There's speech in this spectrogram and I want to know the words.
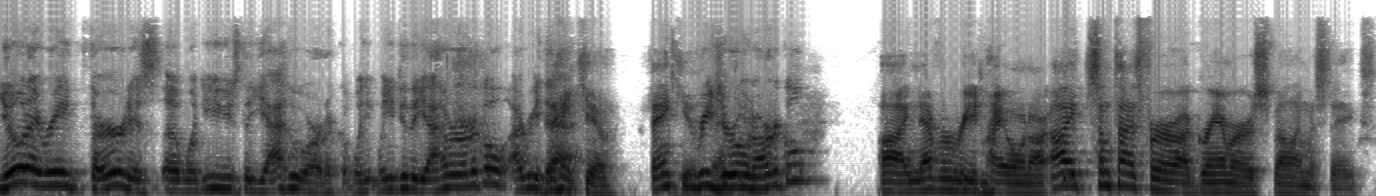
You know what I read third is uh, when you use the Yahoo article. When you, when you do the Yahoo article, I read that. Thank you, thank you. You read thank your you. own article. I never read my own art. I sometimes for uh, grammar or spelling mistakes.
